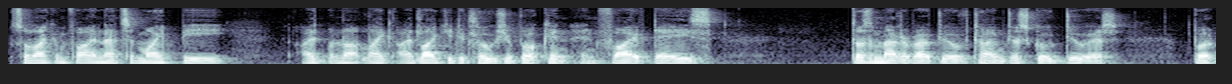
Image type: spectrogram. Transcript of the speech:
So, like in finance, it might be I'm not like I'd like you to close your book in, in five days. Doesn't matter about the overtime, just go do it. But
